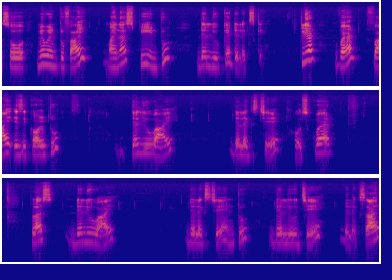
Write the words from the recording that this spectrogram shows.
So mu into phi minus p into del u k del x k clear where y is equal to del u y del x j whole square plus del u y del x j into del u j del x i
